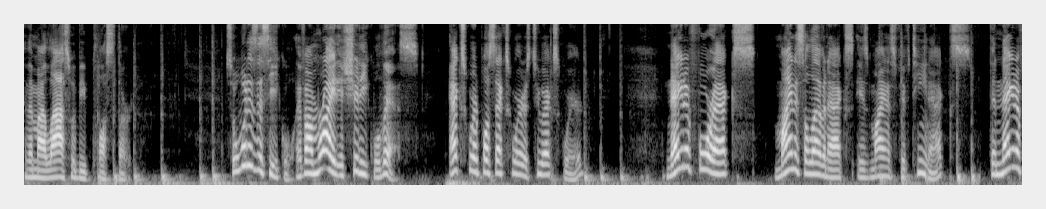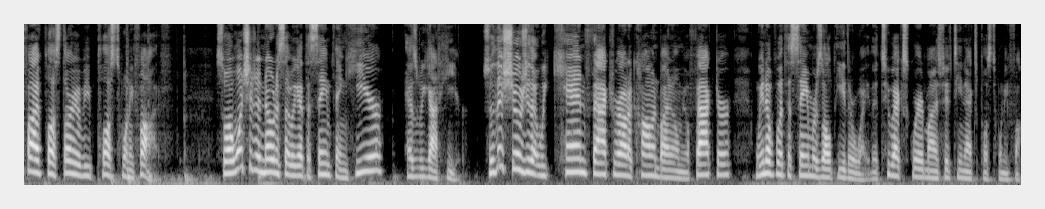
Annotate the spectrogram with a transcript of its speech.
And then my last would be plus 30. So what does this equal? If I'm right, it should equal this. x squared plus x squared is 2x squared. Negative 4x minus 11x is minus 15x. Then negative 5 plus 30 would be plus 25. So I want you to notice that we got the same thing here as we got here. So this shows you that we can factor out a common binomial factor. We end up with the same result either way, the 2x squared minus 15x plus 25.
